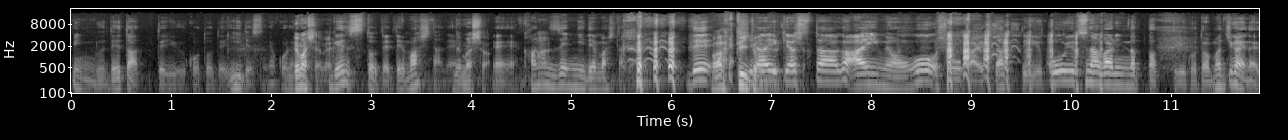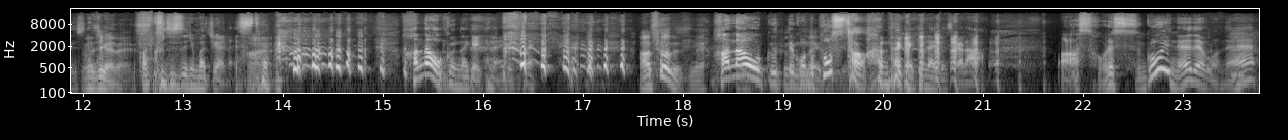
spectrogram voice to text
ピング出たっていうことでいいですねこれ。出ましたね。ゲストで出ましたね。出ました。ええ完全に出ましたね、で笑っていいと思白井キャスターがあいみょんを紹介したっていう こういうつながりになったっていうことは間違いないですね。間違いないです。確実に間違いないですね、はい。花を送んなきゃいけないですね。あそうですね。花を送って今度ポスターを貼んなきゃいけないですからあそれすごいねでもね。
